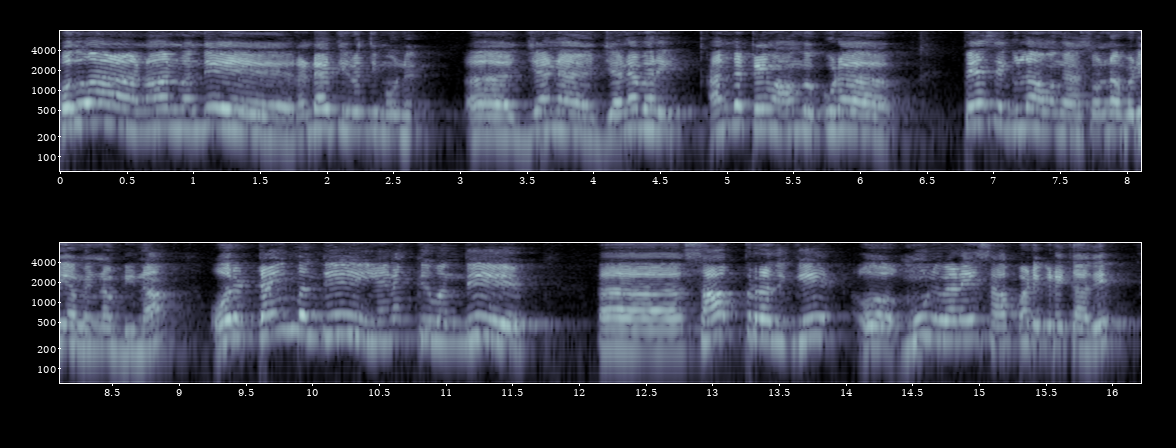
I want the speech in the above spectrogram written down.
பொதுவாக நான் வந்து ரெண்டாயிரத்தி இருபத்தி மூணு ஜன ஜனவரி அந்த டைம் அவங்க கூட பேசக்குள்ள அவங்க சொன்ன விடயம் என்ன அப்படின்னா ஒரு டைம் வந்து எனக்கு வந்து சாப்பிட்றதுக்கு ஓ- மூணு வேளையும் சாப்பாடு கிடைக்காது.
